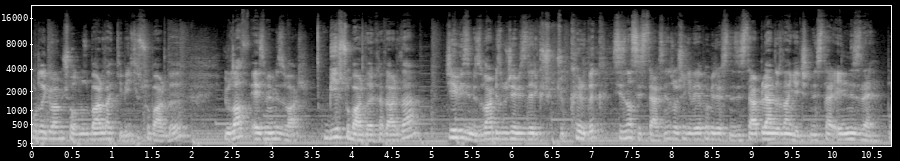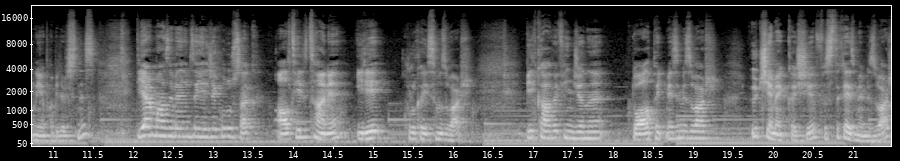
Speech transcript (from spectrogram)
burada görmüş olduğunuz bardak gibi 2 su bardağı yulaf ezmemiz var. 1 su bardağı kadar da cevizimiz var. Biz bu cevizleri küçük küçük kırdık. Siz nasıl isterseniz o şekilde yapabilirsiniz. İster blenderdan geçirin, ister elinizle bunu yapabilirsiniz. Diğer malzemelerimize gelecek olursak 6-7 tane iri kuru kayısımız var. 1 kahve fincanı doğal pekmezimiz var. 3 yemek kaşığı fıstık ezmemiz var.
